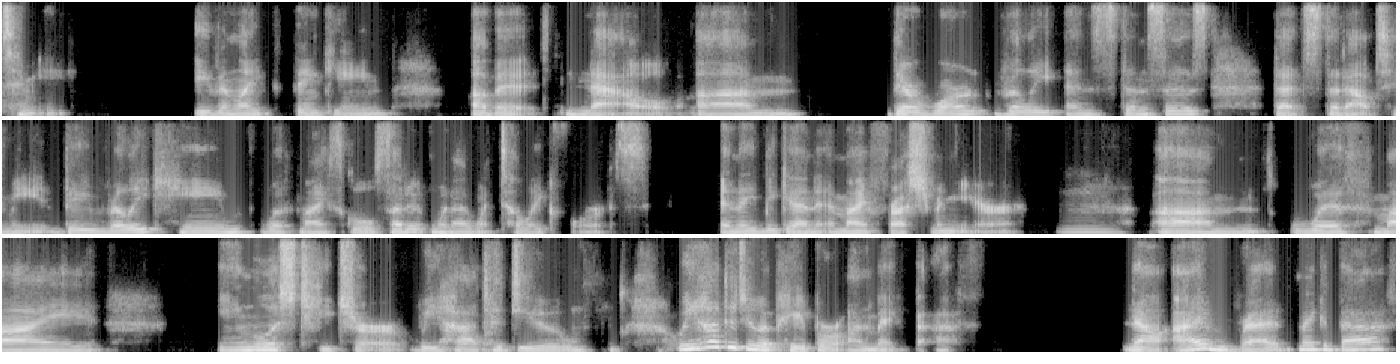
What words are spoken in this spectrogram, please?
to me even like thinking of it now. Um, there weren't really instances that stood out to me. They really came with my school setting when I went to Lake Forest, and they began in my freshman year mm. um, with my English teacher. We had to do we had to do a paper on Macbeth. Now I read Macbeth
